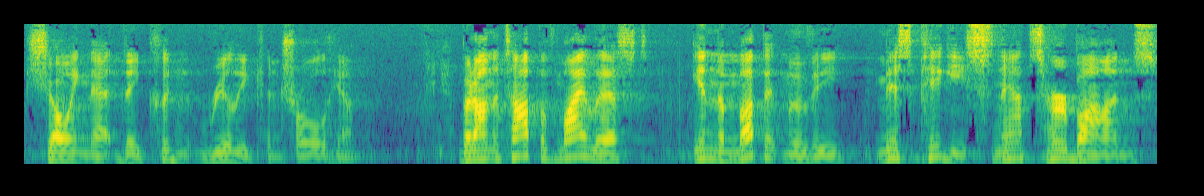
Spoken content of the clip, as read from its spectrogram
showing that they couldn't really control him. But on the top of my list, in the Muppet movie, Miss Piggy snaps her bonds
